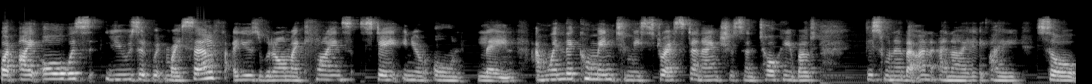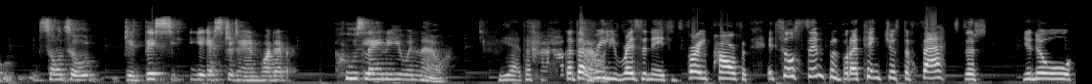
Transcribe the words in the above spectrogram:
But I always use it with myself. I use it with all my clients. Stay in your own lane. And when they come into me stressed and anxious and talking about this one and that, and, and I, I, so so and so did this yesterday and whatever. Whose lane are you in now? Yeah, that that, that really resonates. It's very powerful. It's so simple, but I think just the fact that you know,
